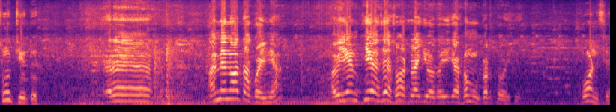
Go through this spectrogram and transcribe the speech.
શું થયું તું? અરે અમે નહોતા કોઈ ત્યાં હવે એમ કહે છે શોટ લાગ્યો તો એ ક્યાંક હમું કરતો હોય છે. કોણ છે?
